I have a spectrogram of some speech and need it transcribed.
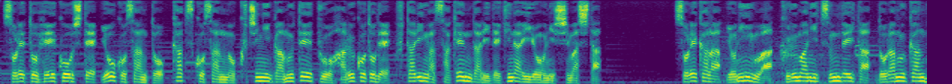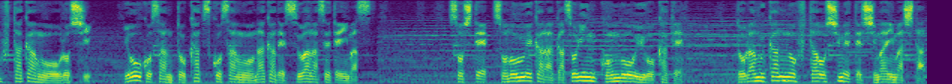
それと並行して陽子さんと勝子さんの口にガムテープを貼ることで2人が叫んだりできないようにしました。それから4人は車に積んでいたドラム缶2缶を下ろし、陽子さんと勝子さんを中で座らせています。そしてその上からガソリン混合油をかけ、ドラム缶の蓋を閉めてしまいました。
